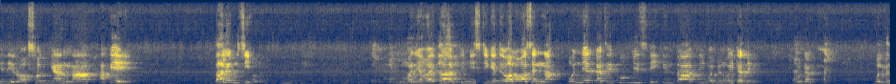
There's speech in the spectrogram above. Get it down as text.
যদি রসজ্ঞান না থাকে, তাহলে রুচি হবে মানে হয়তো আপনি মিষ্টি খেতে ভালোবাসেন না, অন্যের কাছে খুব মিষ্টি, কিন্তু আপনি বলবেন ওইটা দেবেন। ওটা বলবেন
